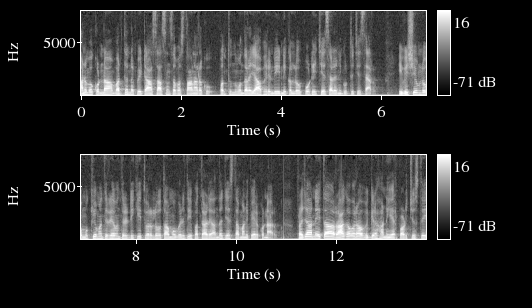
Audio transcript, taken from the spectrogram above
హనుమకొండ వర్ధన్నపేట శాసనసభ స్థానాలకు పంతొమ్మిది వందల యాభై రెండు ఎన్నికల్లో పోటీ చేశాడని గుర్తు చేశారు. ఈ విషయంలో ముఖ్యమంత్రి రేవంత్ రెడ్డికి త్వరలో తాము వినతి పత్రాన్ని అందజేస్తామని పేర్కొన్నారు. ప్రజానేత రాఘవరావు విగ్రహాన్ని ఏర్పాటు చేస్తే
